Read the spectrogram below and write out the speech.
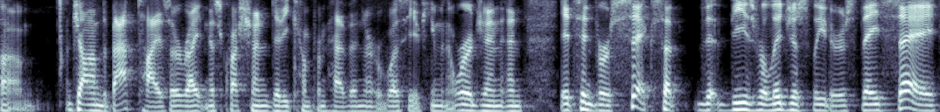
um, John the Baptizer, right? And this question, did he come from heaven or was he of human origin? And it's in verse six that th- these religious leaders, they say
